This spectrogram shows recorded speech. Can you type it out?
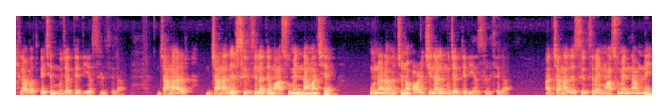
খিলাফত পেয়েছেন মুজাদ্দিদিয়া সিলসিলা। জানার, জানাদের সিলসিলাতে মাসুমের নাম আছে ওনারা হচ্ছেন অরিজিনাল মুজাদ্দিদিয়া সিলসিলা। আর জানাদের সিলসিলায় মাসুমের নাম নেই,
